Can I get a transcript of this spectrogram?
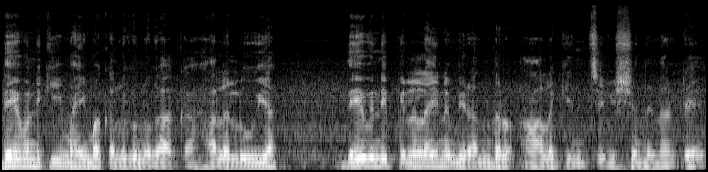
దేవునికి మహిమ కలుగునుగాక. హలలూయ దేవుని పిల్లలైన మీరందరూ ఆలకించే విషయం ఏంటంటే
